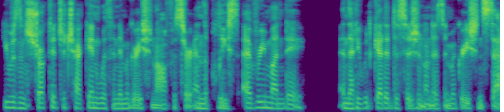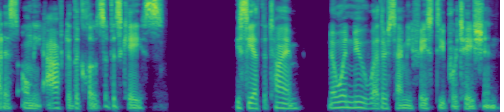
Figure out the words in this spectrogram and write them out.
He was instructed to check in with an immigration officer and the police every Monday, and that he would get a decision on his immigration status only after the close of his case. You see, at the time, no one knew whether Sammy faced deportation.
